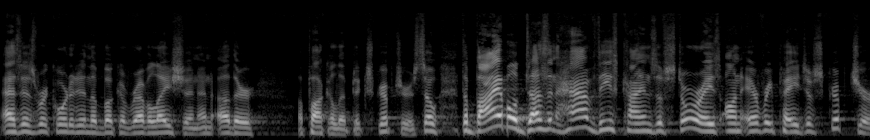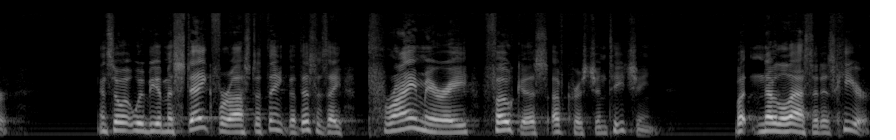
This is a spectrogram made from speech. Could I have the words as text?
as is recorded in the book of Revelation and other apocalyptic scriptures. So the Bible doesn't have these kinds of stories on every page of Scripture. And so it would be a mistake for us to think that this is a primary focus of Christian teaching. But nevertheless, it is here.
